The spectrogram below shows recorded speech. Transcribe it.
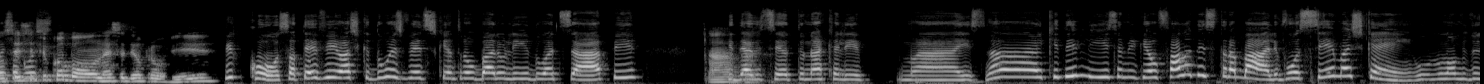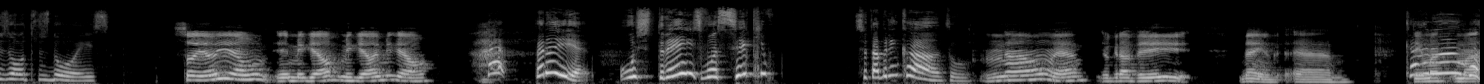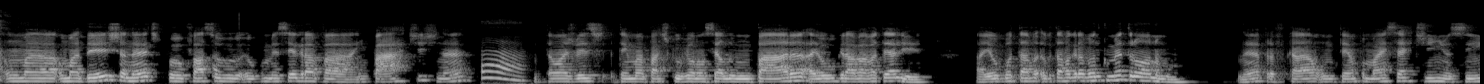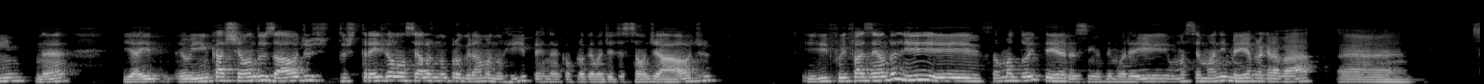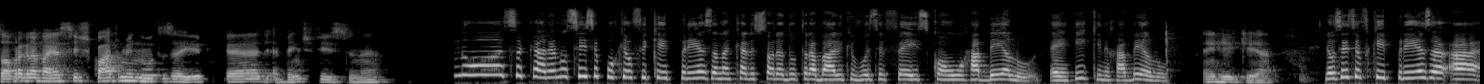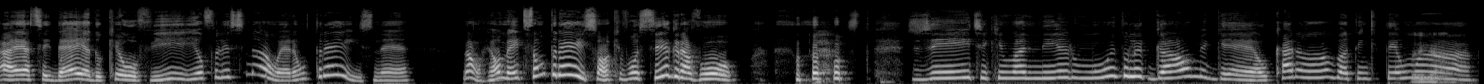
Não sei se ficou bom, né? Se deu pra ouvir. Ficou. Só teve, eu acho que duas vezes que entrou o barulhinho do WhatsApp, que Ah, deve tá. ser tu naquele. Mas. Ai, que delícia, Miguel. Fala desse trabalho. Você, mas quem? O nome dos outros dois. Sou eu e eu, e Miguel, Miguel e Miguel. Peraí, os três, você que. Você tá brincando? Não, é. Eu gravei. Bem, é, tem uma, uma, uma, uma deixa, né? Tipo, eu faço. Eu comecei a gravar em partes, né? Ah, Então, às vezes, tem uma parte que o violoncelo não para, aí eu gravava até ali. Aí eu botava. Eu tava gravando com metrônomo, né? Pra ficar um tempo mais certinho, assim, né? E aí eu ia encaixando os áudios dos três violoncelos no programa, no Reaper, né? Que é o programa de edição de áudio. E fui fazendo ali, e foi uma doideira, assim. Eu demorei uma semana e meia para gravar, é, só para gravar esses quatro minutos aí, porque é, é bem difícil, né? nossa, cara, eu não sei se é porque eu fiquei presa naquela história do trabalho que você fez com o Rabelo, é Henrique Rabelo? Henrique, é. Não sei se eu fiquei presa a, a essa ideia do que eu ouvi, e eu falei assim, não, eram três, né? Não, realmente são três, só que você gravou. Gente, que maneiro, muito legal, Miguel. Caramba, tem que ter uma.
